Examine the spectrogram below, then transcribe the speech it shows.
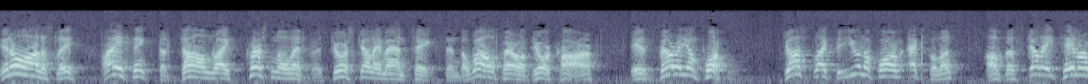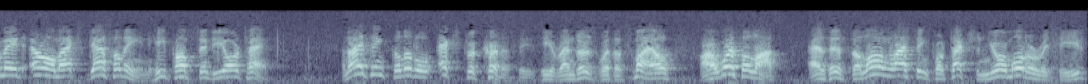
You know, honestly, I think the downright personal interest your Skelly man takes in the welfare of your car is very important, just like the uniform excellence of the Skelly tailor-made Aromax gasoline he pumps into your tank. And I think the little extra courtesies he renders with a smile are worth a lot, as is the long-lasting protection your motor receives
